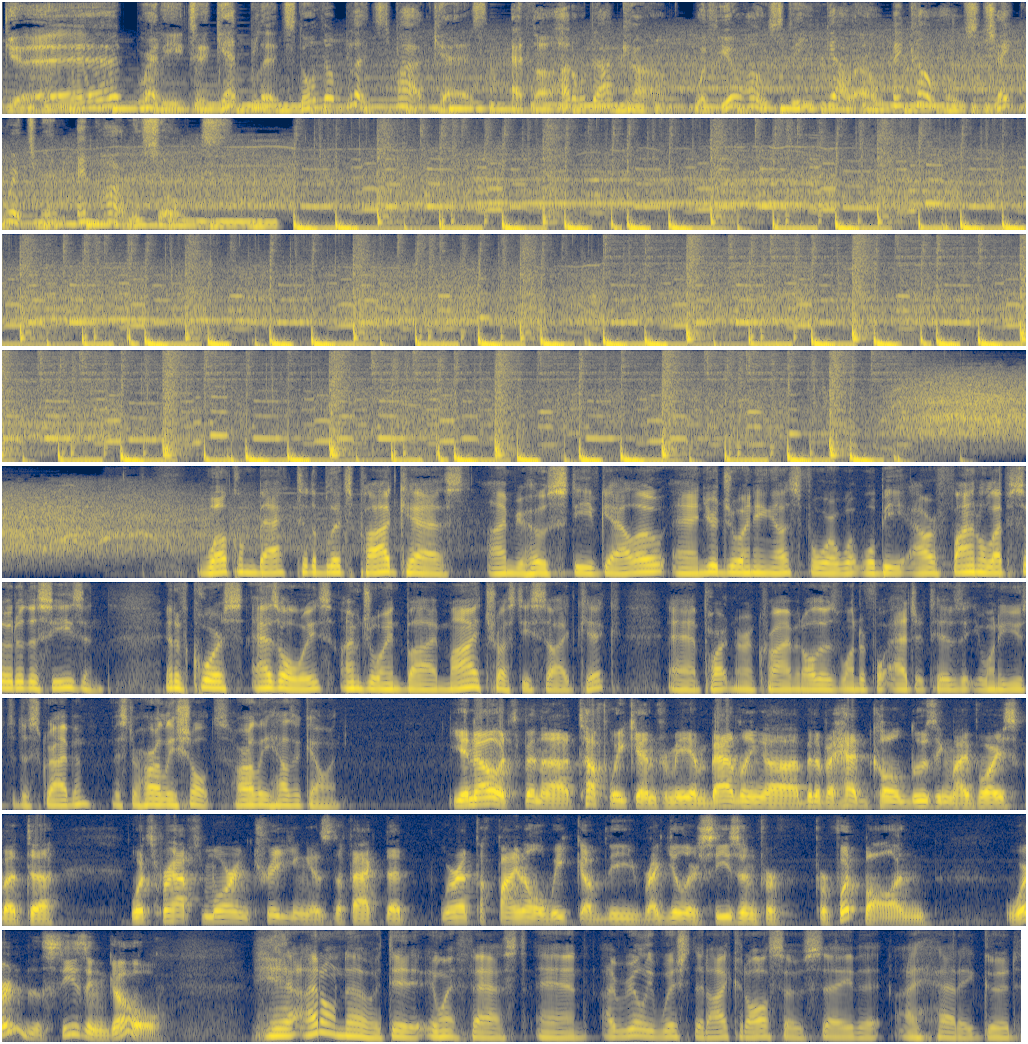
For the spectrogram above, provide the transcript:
Get ready to get blitzed on the Blitz podcast at thehuddle.com with your host, Steve Gallo, and co hosts Jake Richmond and Harley Schultz. Welcome back to the Blitz Podcast. I'm your host, Steve Gallo, and you're joining us for what will be our final episode of the season. And of course, as always, I'm joined by my trusty sidekick and partner in crime and all those wonderful adjectives that you want to use to describe him, Mr. Harley Schultz. Harley, how's it going? You know, it's been a tough weekend for me. I'm battling a bit of a head cold, losing my voice, but uh, what's perhaps more intriguing is the fact that we're at the final week of the regular season for, for football, and where did the season go? Yeah, I don't know. It did. It went fast, and I really wish that I could also say that I had a good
